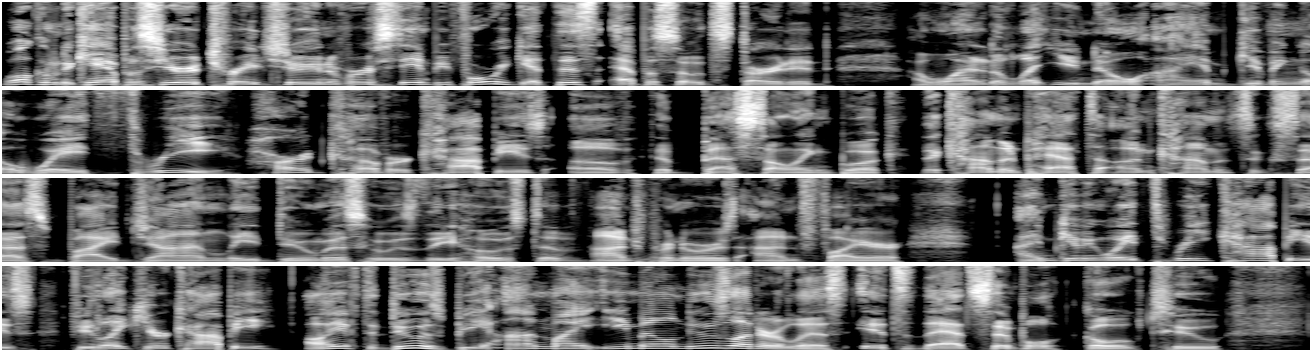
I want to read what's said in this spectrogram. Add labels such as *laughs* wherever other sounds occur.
Welcome to campus here at Trade Show University. And before we get this episode started, I wanted to let you know I am giving away three hardcover copies of the best selling book, The Common Path to Uncommon Success by John Lee Dumas, who is the host of Entrepreneurs on Fire. I'm giving away three copies. If you'd like your copy, all you have to do is be on my email newsletter list. It's that simple. Go to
